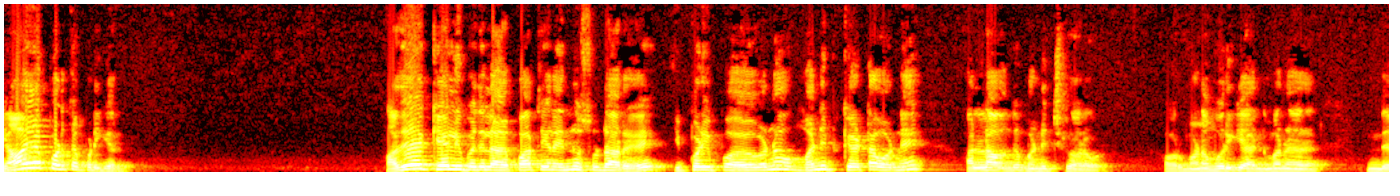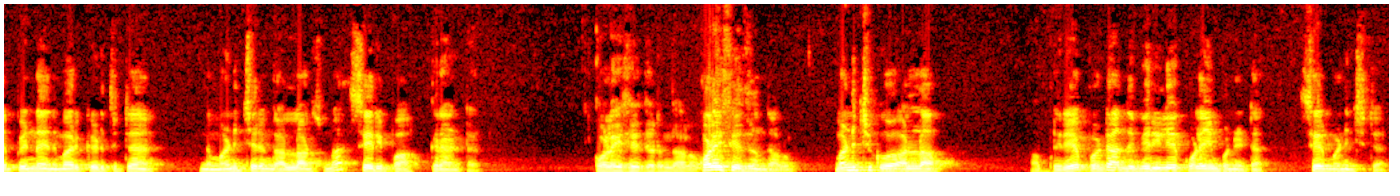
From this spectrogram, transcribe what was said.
நியாயப்படுத்தப்படுகிறது. அதே கேள்வி பதில் பார்த்தீங்கன்னா இன்னும் சொல்றாரு. இப்படி இப்போ வேணா மன்னிப்பு கேட்டா உடனே அல்லாஹ் வந்து மன்னிச்சிருவார் அவர். அவர் மனமுருகி அந்த மாதிரி இந்த பெண்ணை இந்த மாதிரி கெடுத்துட்டேன். இந்த மன்னிச்சிருங்க அல்லான்னு சொன்னா சரிப்பா கிராண்டர் கொலை செய்திருந்தாலும். கொலை செய்திருந்தாலும். மன்னிச்சுக்கோ அல்லாஹ் அப்படியே பண்ணிட்டு அந்த வெறியிலே கொலையும் பண்ணிட்டேன். சரி மன்னிச்சிட்டேன்.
